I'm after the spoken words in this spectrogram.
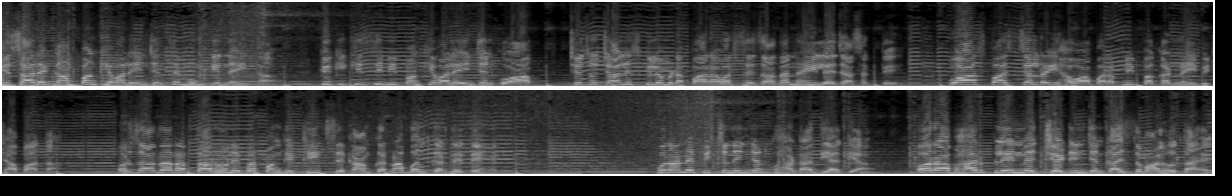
ये सारे काम पंखे वाले इंजन से मुमकिन नहीं था, क्योंकि किसी भी पंखे वाले इंजन को आप 640 किलोमीटर पर आवर से ज़्यादा नहीं ले जा सकते। वो आसपास चल रही हवा पर अपनी पकड़ नहीं बिठा पाता। और ज़्यादा रफ्तार होने पर पंखे ठीक से काम करना बंद कर देते हैं। पुराने पिस्टन इंजन को हटा दिया गया और अब हर प्लेन में जेट इंजन का इस्तेमाल होता है।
